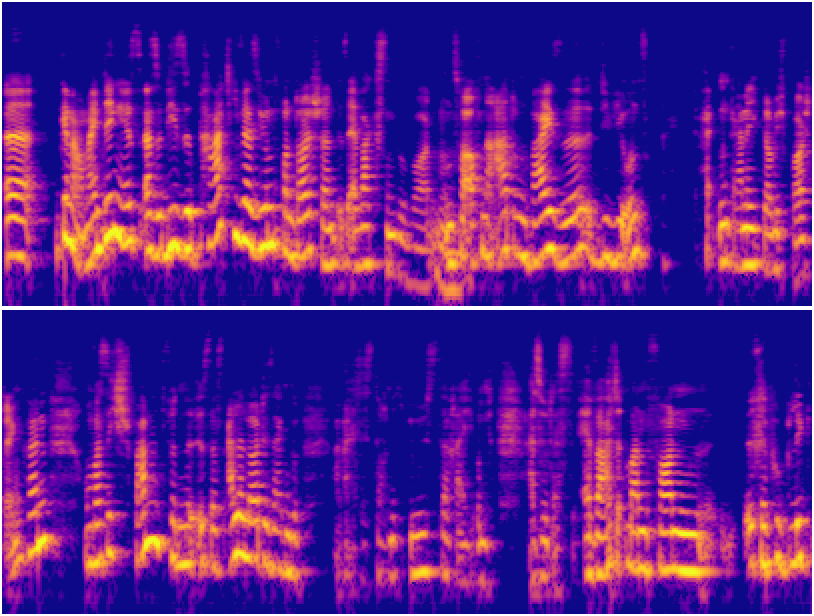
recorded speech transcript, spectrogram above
Äh, genau, mein Ding ist, also diese Party-Version von Deutschland ist erwachsen geworden. Mhm. Und zwar auf eine Art und Weise, die wir uns hätten gar nicht, glaube ich, vorstellen können. Und was ich spannend finde, ist, dass alle Leute sagen so, aber das ist doch nicht Österreich. Und also das erwartet man von Republik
